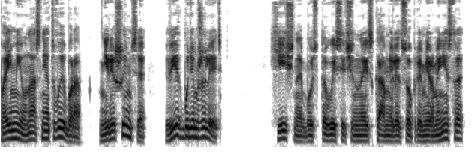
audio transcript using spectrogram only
Пойми, у нас нет выбора. Не решимся, век будем жалеть. Хищное, будто высеченное из камня лицо премьер-министра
